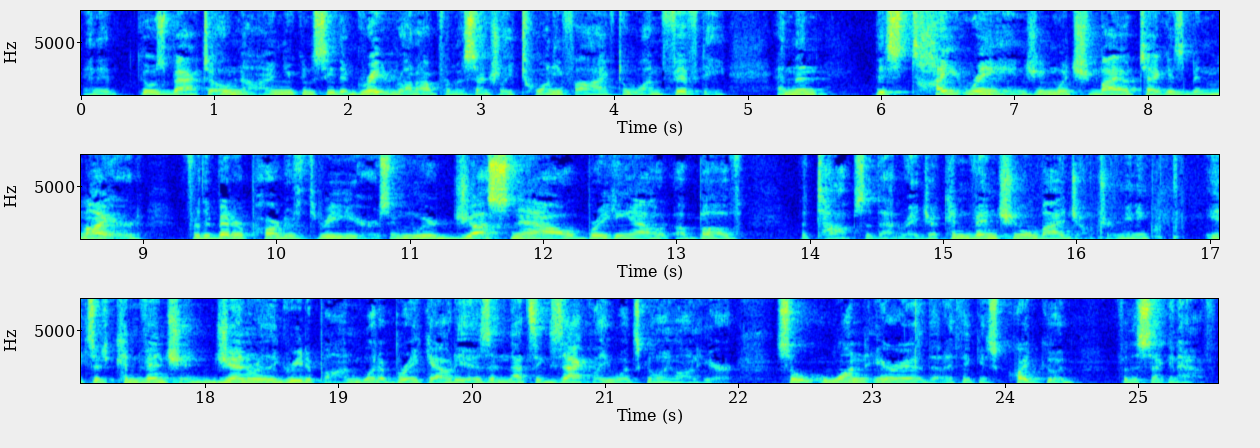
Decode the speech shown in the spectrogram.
And it goes back to 09. You can see the great run up from essentially 25 to 150. And then this tight range in which biotech has been mired for the better part of three years. And we're just now breaking out above the tops of that range. A conventional buy juncture, meaning it's a convention generally agreed upon what a breakout is, and that's exactly what's going on here. So, one area that I think is quite good for the second half.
